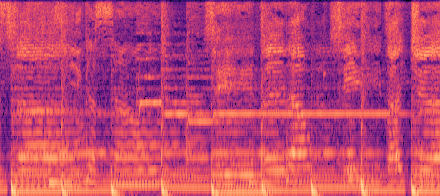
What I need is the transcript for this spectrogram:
ሲከሳው ሲጥለው ሲተቸው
